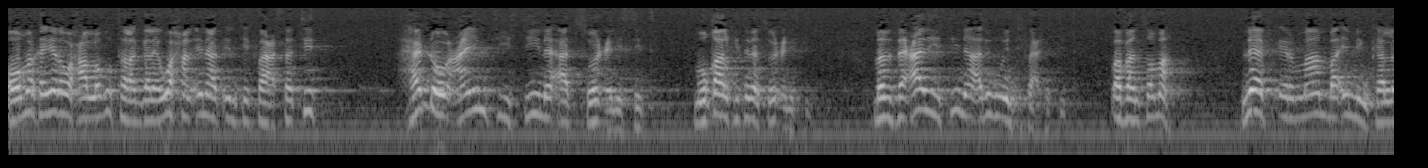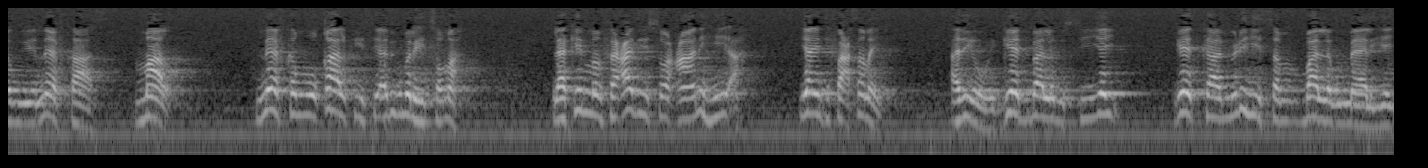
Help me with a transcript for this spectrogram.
Oo marka iyada waxaa loogu talagalay waxaan inaad intifaacsatid hadhow cayntiisiina aad soo celisid muuqaalkiisa inaad soo celisid manfacadiisiina adigu intifaacsatid waa fahamta soo neef irmaan baa iminka lagu yidhi neefkaas maal. Neefka muuqaalkiisii adigu ma lihid soo maha laakiin manfacadiisoo caanihii ah yaa intifaacsanaya adiga wey geed baa lagu siiyey geedkaa midhihiisa baa lagu maaliyey.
